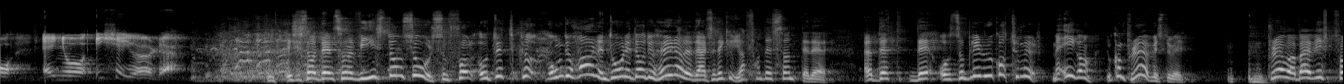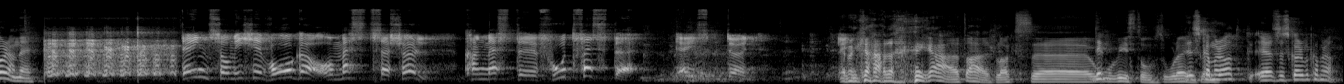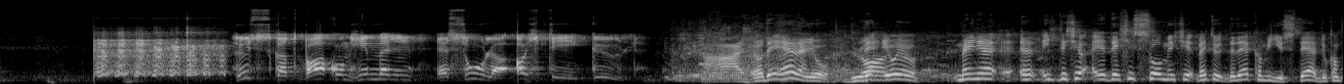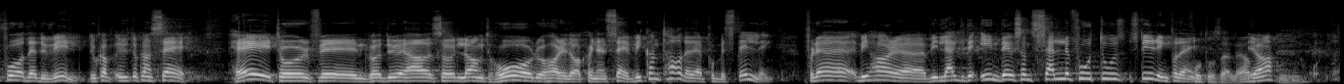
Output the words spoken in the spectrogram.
enn å ikke gjøre det. Ikke sant? Det er sånne visdomsord. Så og du, om du har en dårlig dag, du hører det der, så tenker du ja, faen, det er sant, det der. Det, det, og så blir du i godt humør med en gang. Du kan prøve hvis du vil. Prøv å bare vifte foran deg. Den som ikke våger å meste seg sjøl, kan miste fotfestet ei stund. Ja, Men hva er, det, hva er dette her slags uh, Det- visdomsord? Det kamerat, egentlig? skamerat, altså skarvekamerat. Husk at bakom himmelen er sola alltid gul. Nei. Ja, det er den jo. Du Det, jo, jo. Men eh, eh, det, er ikke, det er ikke så mye Vet du, Det der kan vi justere. Du kan få det du vil. Du kan, du kan si Hei, Torfinn, du har så langt hår du har i dag. kan jeg si. Vi kan ta det der på bestilling. For det, vi, har, eh, vi legger det inn. Det er jo sånn cellefotostyring på den. Fotocelle, ja.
